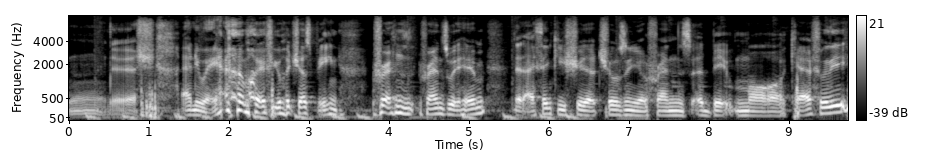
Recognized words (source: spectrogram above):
mm, anyway, but if you were just being friends friends with him, then I think you should have chosen your friends a bit more carefully.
